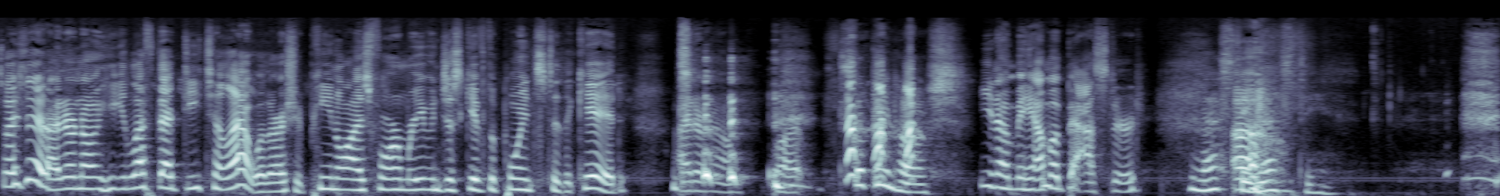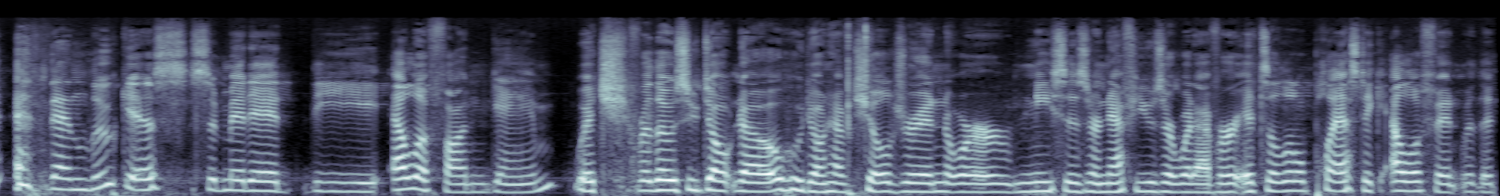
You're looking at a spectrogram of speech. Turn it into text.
So I said, I don't know. He left that detail out. Whether I should penalize for him or even just give the points to the kid, I don't know. but being harsh. you know me, I'm a bastard. Nasty, Uh, nasty. And then Lucas submitted the Elefun game, which, for those who don't know, who don't have children or nieces or nephews or whatever, it's a little plastic elephant with a,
